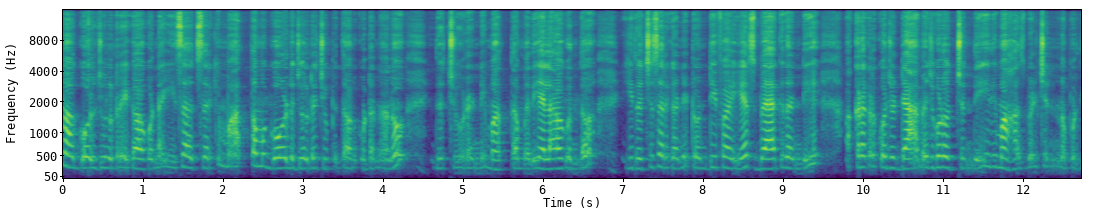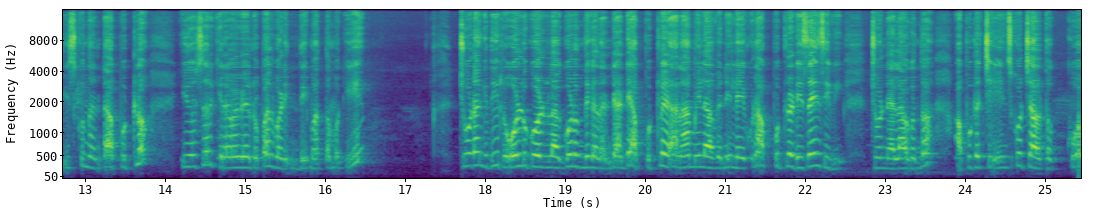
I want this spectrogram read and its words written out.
నాకు గోల్డ్ జ్యువెలరీ కాకుండా ఈసారి వచ్చేసరికి మా అత్తమ్మ గోల్డ్ జ్యువెలరీ చూపిద్దాం అనుకుంటున్నాను. ఇది చూడండి మా అత్తమ్మది ఎలాగుందో. ఇది వచ్చేసరికి అండి ట్వంటీ ఫైవ్ ఇయర్స్ బ్యాక్దండి అక్కడక్కడ కొంచెం డ్యామేజ్ కూడా వచ్చింది. ఇది మా హస్బెండ్ చిన్నప్పుడు తీసుకుందంట. అప్పట్లో ఇది వచ్చేసరికి ఇరవై వేల రూపాయలు పడింది మా అత్తమ్మకి. చూడండి ఇది రోల్డ్ గోల్డ్ లాగా కూడా ఉంది కదండి. అంటే అప్పట్లో అనామీలు అవన్నీ లేకుండా అప్పట్లో డిజైన్స్ ఇవి. చూడండి ఎలాగుందో అప్పట్లో చైన్స్ కూడా చాలా తక్కువ.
